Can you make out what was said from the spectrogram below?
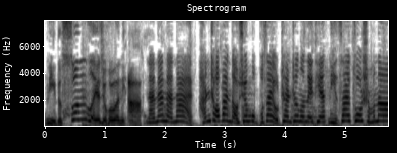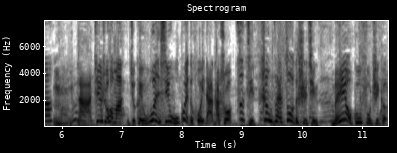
你的孙子也许会问你啊，奶奶奶奶，韩朝半岛宣布不再有战争的那天，你在做什么呢？那这个时候嘛，你就可以问心无愧的回答他说，自己正在做的事情没有辜负这个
